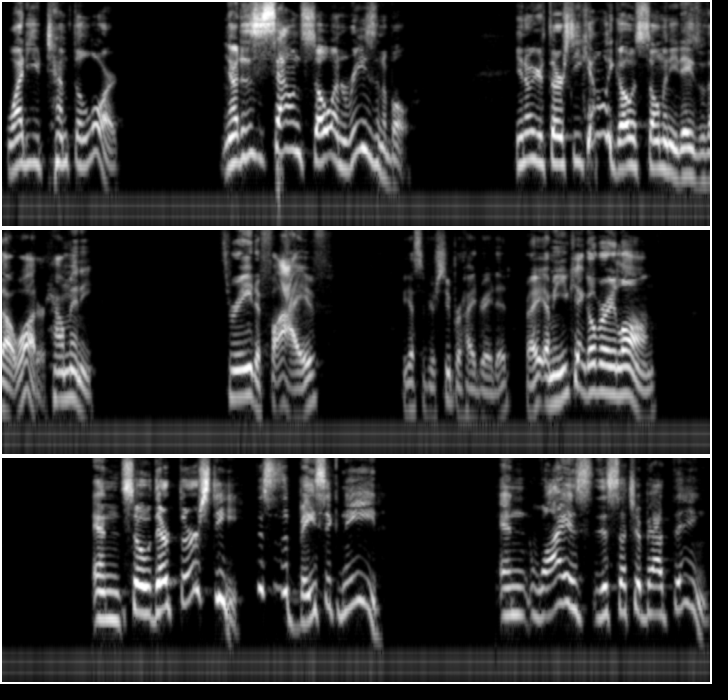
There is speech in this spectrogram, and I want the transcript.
Why do you tempt the Lord? Now, does this sound so unreasonable? You know, you're thirsty. You can only go so many days without water. How many? Three to five. I guess if you're super hydrated, right? I mean, you can't go very long. And so they're thirsty. This is a basic need. And why is this such a bad thing?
